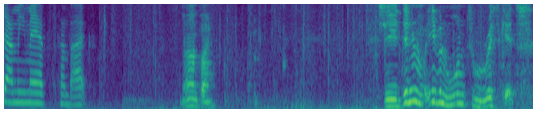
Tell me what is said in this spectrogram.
Sammy may have to come back. No, I'm fine. She didn't even want to risk it.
